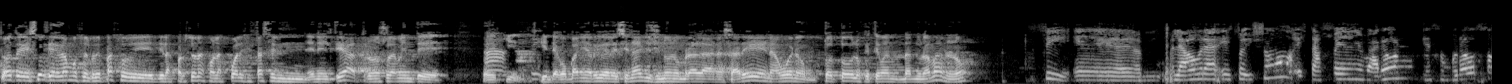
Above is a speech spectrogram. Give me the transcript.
No, te decía que hagamos el repaso de, las personas con las cuales estás en, el teatro, no solamente eh, ah, quien, te acompaña arriba del escenario, sino nombrar a Nazarena, bueno, todos los que te van dando una mano, ¿no? Sí, eh, la obra Soy yo, está Fede Varón, que es un grosso,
